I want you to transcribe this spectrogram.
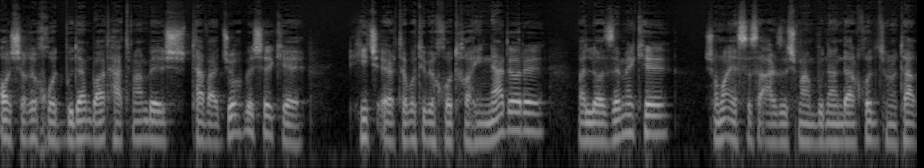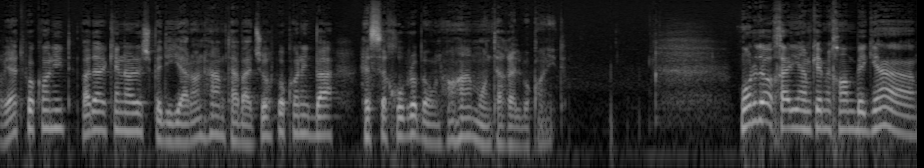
عاشق خود بودن باید حتما بهش توجه بشه که هیچ ارتباطی به خودخواهی نداره و لازمه که شما احساس ارزشمند بودن در خودتون رو تقویت بکنید و در کنارش به دیگران هم توجه بکنید و حس خوب رو به اونها هم منتقل بکنید. مورد آخری هم که می‌خوام بگم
